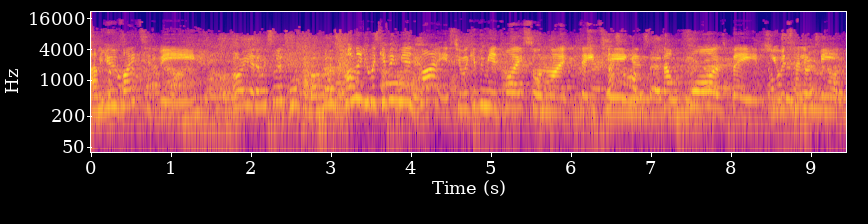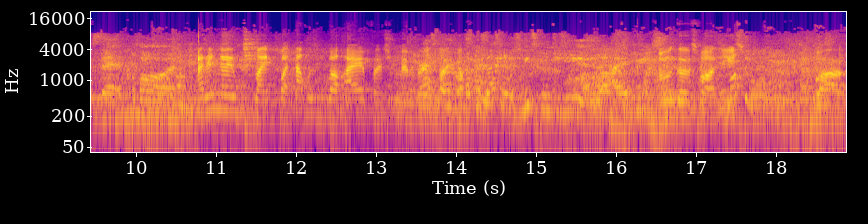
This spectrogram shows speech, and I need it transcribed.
Um, you invited me. Oh yeah, then we started talking about no. Oh no, you were giving me advice. You were giving me advice on like dating and that was, babes. You were telling me. I would have said, come on. I don't know, like, but that was what I first remember like. Because that's what was useful to you. Like, I won't go as far as useful, but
